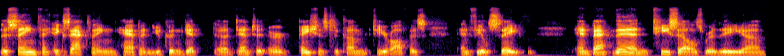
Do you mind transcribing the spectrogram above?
the same thing, exact thing happened. You couldn't get uh, dentist or patients to come to your office and feel safe. And back then, T cells were the um,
